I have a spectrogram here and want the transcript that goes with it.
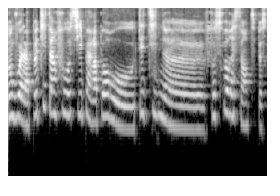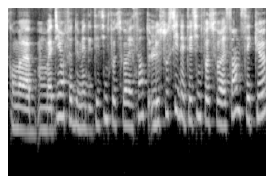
Donc voilà, petite info aussi par rapport aux tétines euh, phosphorescentes, parce qu'on m'a dit en fait de mettre des tétines phosphorescentes. Le souci des tétines phosphorescentes, c'est que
